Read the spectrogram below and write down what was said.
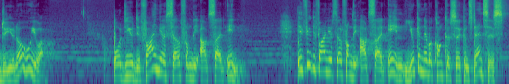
Do you know who you are? Or do you define yourself from the outside in? If you define yourself from the outside in, you can never conquer circumstances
